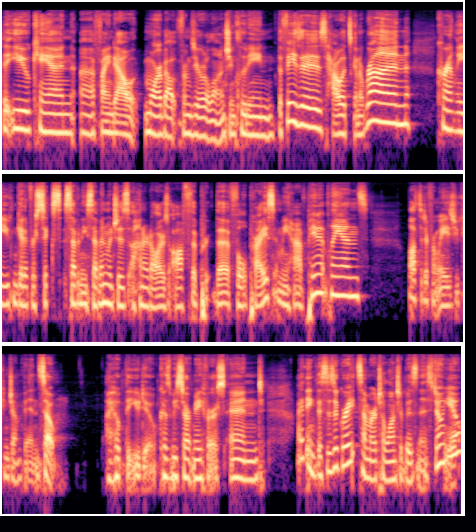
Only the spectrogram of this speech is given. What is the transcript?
that you can uh, find out more about from zero to launch, including the phases, how it's going to run. Currently, you can get it for six seventy seven, which is hundred dollars off the the full price, and we have payment plans. Lots of different ways you can jump in. So I hope that you do because we start May 1st. And I think this is a great summer to launch a business, don't you?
